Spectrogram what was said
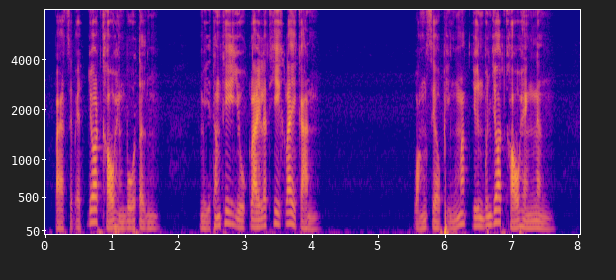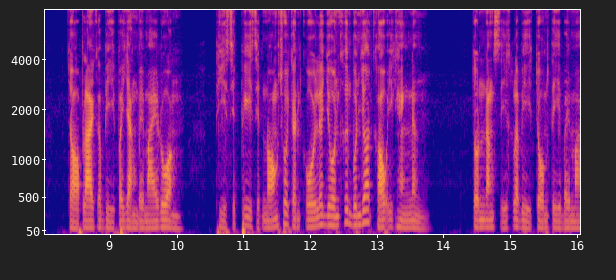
81 ยอดเขาแห่งบูตึง มีทั้งที่อยู่ไกลและที่ใกล้กัน หวังเสี่ยวผิงมักยืนบนยอดเขาแห่งหนึ่ง จอบลายกระบี่ไปยังใบไม้ร่วง ที่สิทธิพี่สิทธิน้องช่วยกันโกยและโยนขึ้นบนยอดเขาอีกแห่งหนึ่ง จนรังสีกระบี่โจมตีใบไม้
